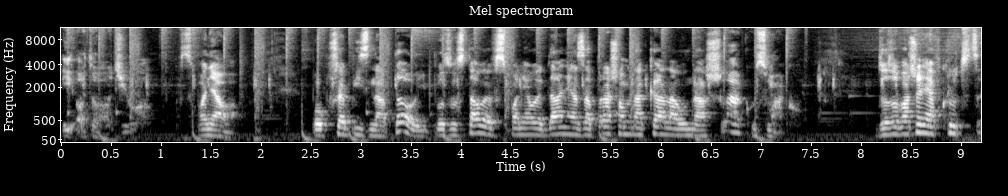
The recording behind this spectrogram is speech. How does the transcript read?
I o to chodziło. Wspaniała. Po przepis na to i pozostałe wspaniałe dania zapraszam na kanał na Szlaku Smaku. Do zobaczenia wkrótce.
